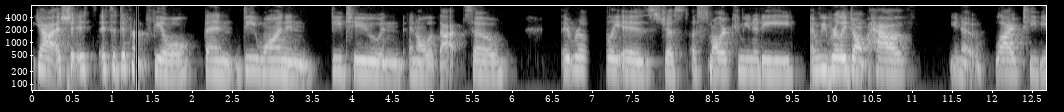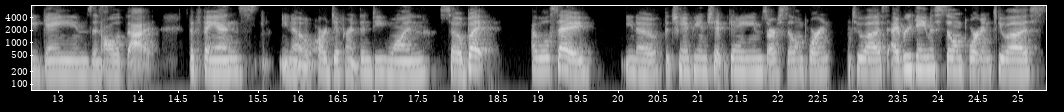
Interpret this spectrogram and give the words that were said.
yeah it's, it's, it's a different feel than d1 and d2 and and all of that. So it really is just a smaller community and we really don't have you know, live TV games and all of that. The fans, you know, are different than D1. So, but I will say, you know, the championship games are still important to us. Every game is still important to us,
